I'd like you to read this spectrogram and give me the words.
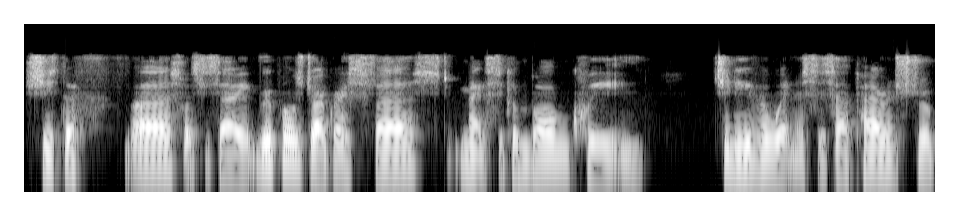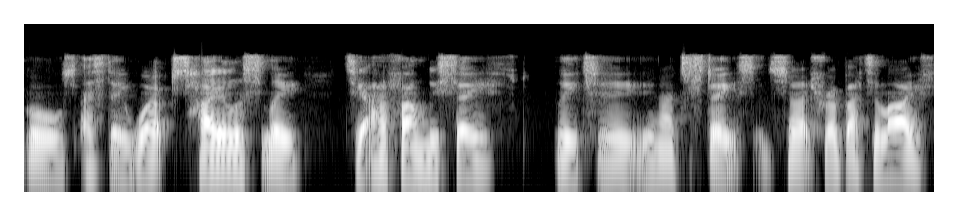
She's the first, what's she say? RuPaul's Drag Race first Mexican born queen. Geneva witnesses her parents' struggles as they worked tirelessly to get her family safely to the United States and search for a better life.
